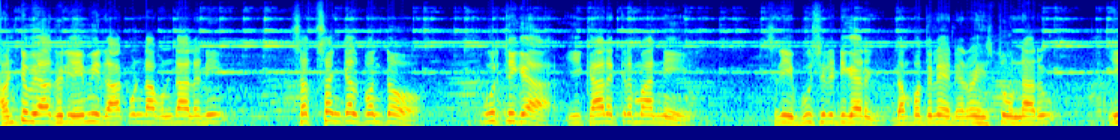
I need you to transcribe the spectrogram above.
అంటువ్యాధులు ఏమీ రాకుండా ఉండాలని సత్సంకల్పంతో పూర్తిగా ఈ కార్యక్రమాన్ని శ్రీ భూసిరెడ్డి గారు దంపతులే నిర్వహిస్తూ ఉన్నారు. ఈ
